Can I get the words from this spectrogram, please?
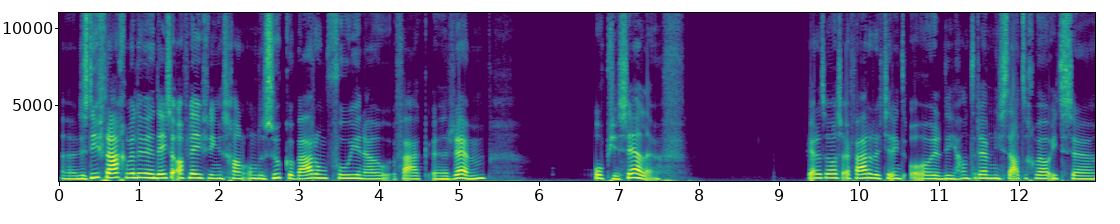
Uh, dus die vraag willen we in deze aflevering eens gaan onderzoeken. Waarom voel je nou vaak een rem op jezelf? Heb jij dat wel eens ervaren dat je denkt, oh, die handrem die staat toch wel iets uh,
